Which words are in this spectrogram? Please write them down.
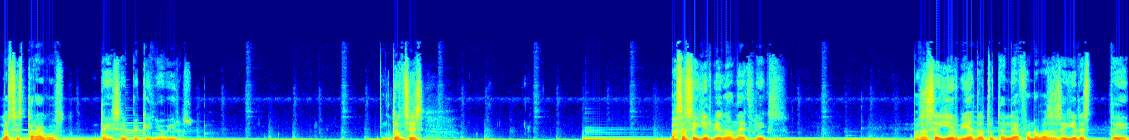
los estragos de ese pequeño virus. Entonces, vas a seguir viendo Netflix, vas a seguir viendo tu teléfono, vas a seguir este,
